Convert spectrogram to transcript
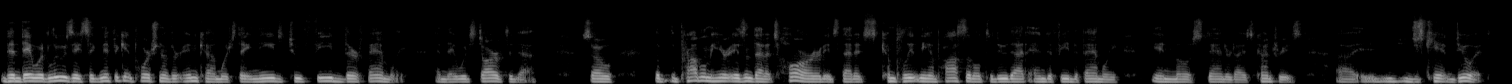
then they would lose a significant portion of their income, which they need to feed their family, and they would starve to death. So the, the problem here isn't that it's hard, it's that it's completely impossible to do that and to feed the family in most standardized countries. Uh, you, you just can't do it.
